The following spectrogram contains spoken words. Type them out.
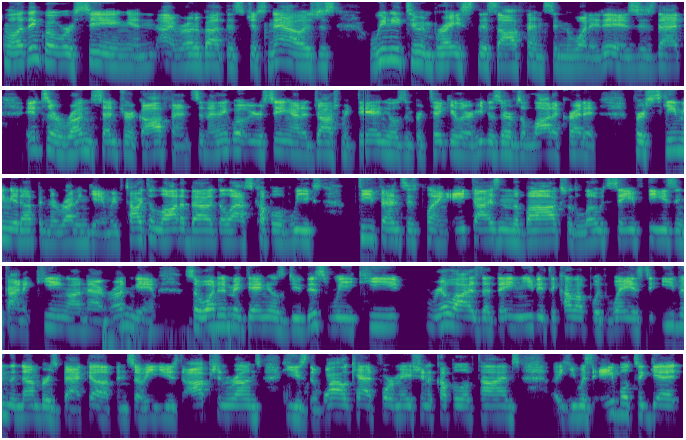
Well, I think what we're seeing, and I wrote about this just now, is just we need to embrace this offense and what it is, is that it's a run centric offense. And I think what we are seeing out of Josh McDaniels in particular, he deserves a lot of credit for scheming it up in the running game. We've talked a lot about the last couple of weeks defense is playing eight guys in the box with low safeties and kind of keying on that run game. So what did McDaniels do this week? He realized that they needed to come up with ways to even the numbers back up. And so he used option runs, he used the wildcat formation a couple of times. Uh, he was able to get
